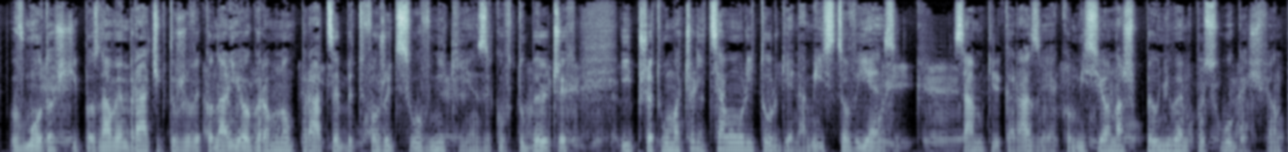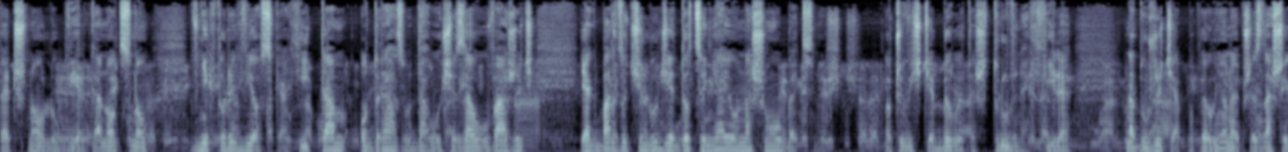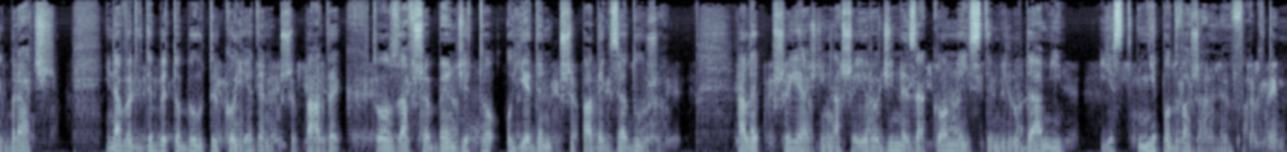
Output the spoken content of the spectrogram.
W młodości poznałem braci, którzy wykonali ogromną pracę, by tworzyć słowniki języków tubylczych i przetłumaczyli całą liturgię na miejscowy język. Sam kilka razy jako misjonarz pełniłem posługę świąteczną lub wielkanocną w niektórych wioskach i tam od razu dało się zauważyć, jak bardzo ci ludzie doceniają naszą obecność. Oczywiście były też trudne chwile, nadużycia popełnione przez naszych braci. I nawet gdyby to był tylko jeden przypadek, to zawsze będzie to o jeden przypadek za dużo. Ale przyjaźń naszej rodziny zakonnej z tymi ludami jest niepodważalnym faktem.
